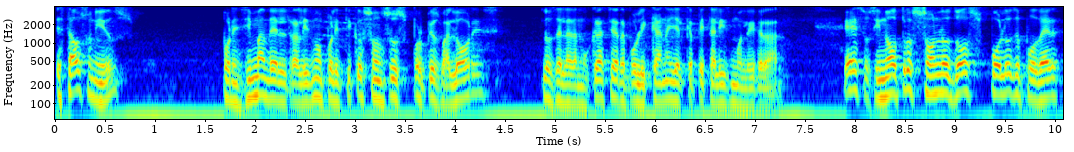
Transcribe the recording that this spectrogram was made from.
Estados Unidos por encima del realismo político son sus propios valores, los de la democracia republicana y el capitalismo liberal. Esos y no otros son los dos polos de poder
